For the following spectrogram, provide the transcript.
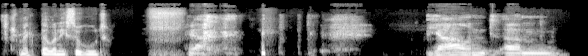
Schmeckt aber nicht so gut. Ja. ja, und ähm,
